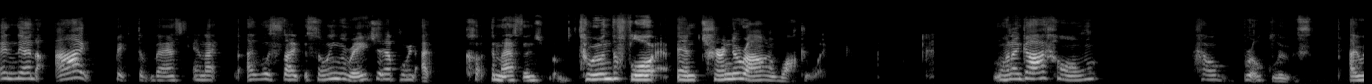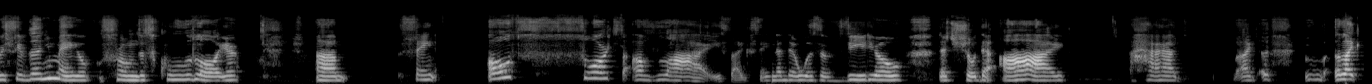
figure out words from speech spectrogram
And then I picked the mask and I, I was like so enraged at that point. I cut the mask and threw it on the floor and turned around and walked away. When I got home, hell broke loose. I received an email from the school lawyer um, saying all sorts of lies, like saying that there was a video that showed that I had like like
